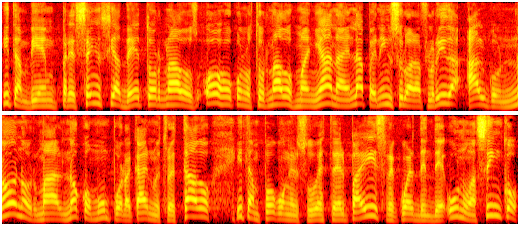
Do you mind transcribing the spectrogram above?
y también presencia de tornados. Ojo con los tornados mañana en la península de la Florida, algo no normal, no común por acá en nuestro estado y tampoco en el sudeste del país. Recuerden, de 1 a 5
